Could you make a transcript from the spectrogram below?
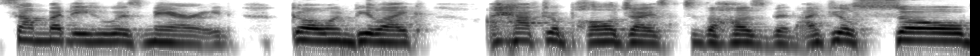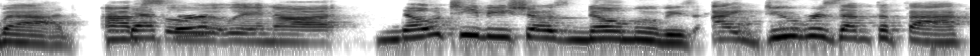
somebody who is married go and be like i have to apologize to the husband i feel so bad Never. Absolutely not. no tv shows no movies i do resent the fact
